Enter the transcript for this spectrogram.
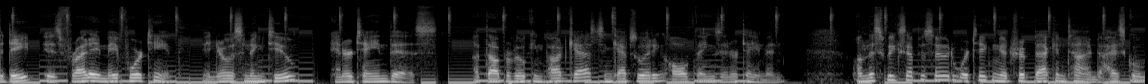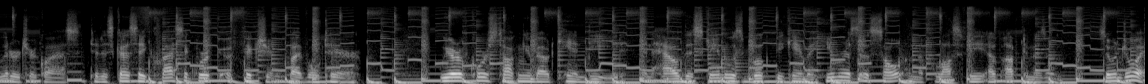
The date is Friday, May 14th, and you're listening to Entertain This, a thought provoking podcast encapsulating all things entertainment. On this week's episode, we're taking a trip back in time to high school literature class to discuss a classic work of fiction by Voltaire. We are, of course, talking about Candide and how this scandalous book became a humorous assault on the philosophy of optimism. So enjoy!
